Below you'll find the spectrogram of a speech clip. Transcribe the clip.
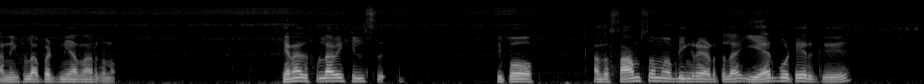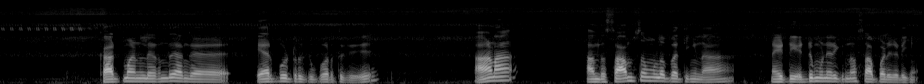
அன்றைக்கி ஃபுல்லாக பட்டினியாக தான் இருக்கணும். ஏன்னா அது ஃபுல்லாகவே ஹில்ஸு இப்போது அந்த சாம்சம் அப்படிங்கிற இடத்துல ஏர்போர்ட்டே இருக்குது காட்மாண்ட்லேருந்து அங்கே ஏர்போர்ட் இருக்குது போகிறதுக்கு ஆனால் அந்த சாம்சங்கில் பார்த்தீங்கன்னா நைட்டு எட்டு மணி வரைக்கும் தான் சாப்பாடு கிடைக்கும்.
